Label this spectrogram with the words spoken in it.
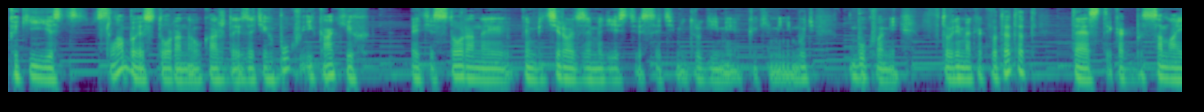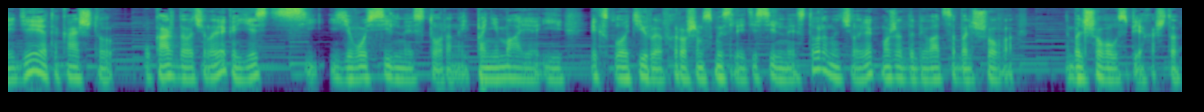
какие есть слабые стороны у каждой из этих букв и как их эти стороны компенсировать взаимодействие с этими другими какими-нибудь буквами. В то время как вот этот тест и как бы сама идея такая, что у каждого человека есть его сильные стороны. Понимая и эксплуатируя в хорошем смысле эти сильные стороны, человек может добиваться большого, большого успеха, что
